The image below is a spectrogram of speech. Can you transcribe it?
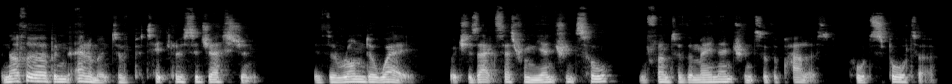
Another urban element of particular suggestion is the Ronda Way, which is accessed from the entrance hall in front of the main entrance of the palace, called Sporto.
